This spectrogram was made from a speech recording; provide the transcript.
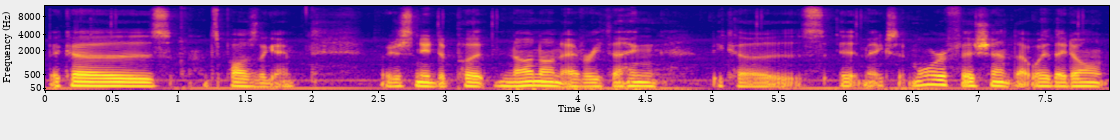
Because let's pause the game. We just need to put none on everything because it makes it more efficient. That way they don't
